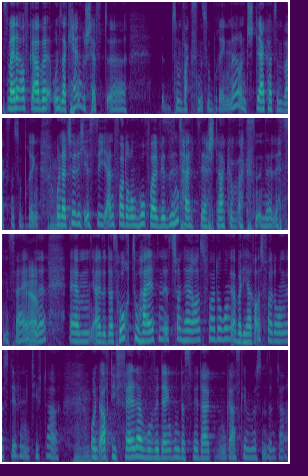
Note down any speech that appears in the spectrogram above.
ist meine Aufgabe, unser Kerngeschäft äh, zum Wachsen zu bringen ne? und stärker zum Wachsen zu bringen. Mhm. Und natürlich ist die Anforderung hoch, weil wir sind halt sehr stark gewachsen in der letzten Zeit. Ja. Ne? Ähm, also das hochzuhalten ist schon Herausforderung, aber die Herausforderung ist definitiv da. Mhm. Und auch die Felder, wo wir denken, dass wir da Gas geben müssen, sind da.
